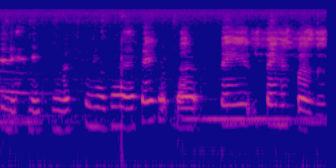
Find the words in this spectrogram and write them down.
finished making us some of her favourite bur- fa- famous burgers.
